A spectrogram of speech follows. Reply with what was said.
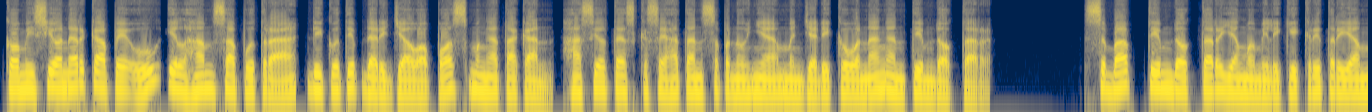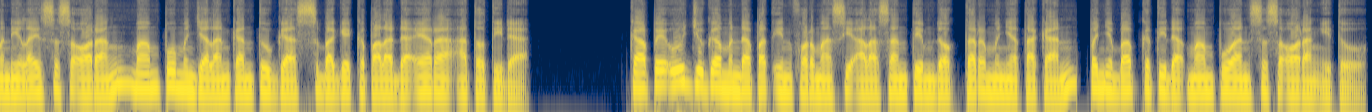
Komisioner KPU Ilham Saputra dikutip dari Jawa Pos mengatakan hasil tes kesehatan sepenuhnya menjadi kewenangan tim dokter. Sebab tim dokter yang memiliki kriteria menilai seseorang mampu menjalankan tugas sebagai kepala daerah atau tidak. KPU juga mendapat informasi alasan tim dokter menyatakan penyebab ketidakmampuan seseorang itu.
